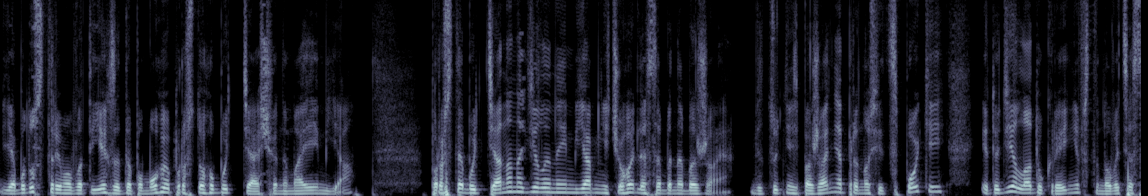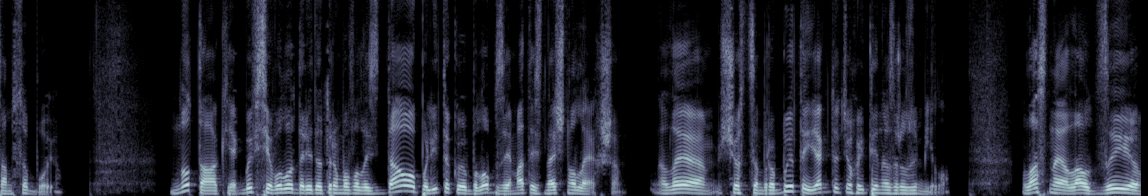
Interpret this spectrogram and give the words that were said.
я буду стримувати їх за допомогою простого буття, що не має ім'я. Просте буття на наділене ім'ям нічого для себе не бажає. Відсутність бажання приносить спокій, і тоді лад Україні встановиться сам собою. Ну так, якби всі володарі дотримувались ДАО, політикою було б займатися значно легше. Але що з цим робити, як до цього йти, не зрозуміло. Власне, Лао Цзи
